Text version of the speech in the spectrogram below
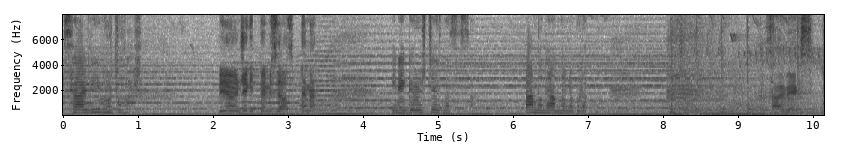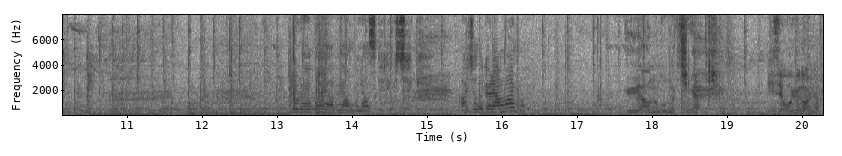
Selvi'yi vurdular. Bir an önce gitmemiz lazım. Hemen. Yine görüşeceğiz nasılsa. Ben bunu yanlarına bırakmam. Selvex. Buraya bayağı bir ambulans gerekecek. Aycan'ı gören var mı? Güya onu bulmak için geldik. Bize oyun oynadı.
